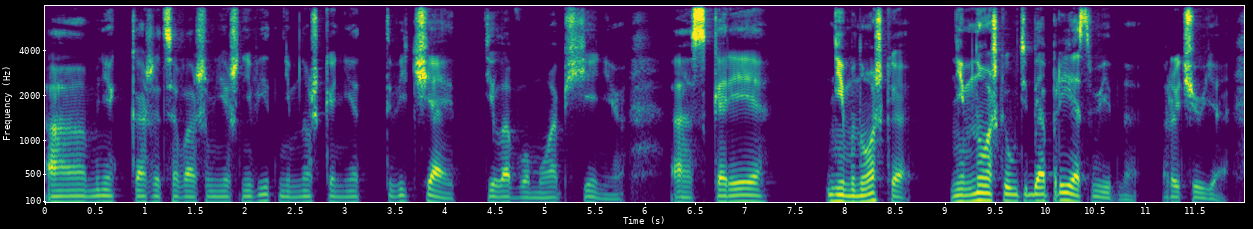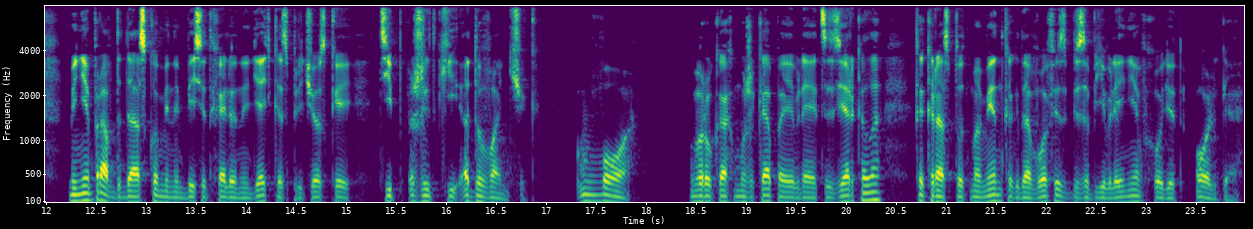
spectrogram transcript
А мне кажется, ваш внешний вид немножко не отвечает деловому общению. А скорее, немножко, немножко у тебя пресс видно, рычу я. Меня правда до оскомина бесит холеный дядька с прической тип жидкий одуванчик. Во! В руках мужика появляется зеркало, как раз в тот момент, когда в офис без объявления входит Ольга.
